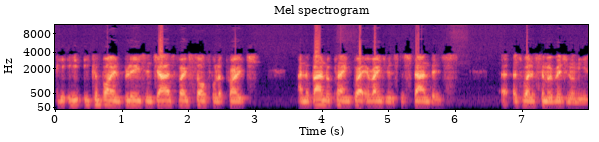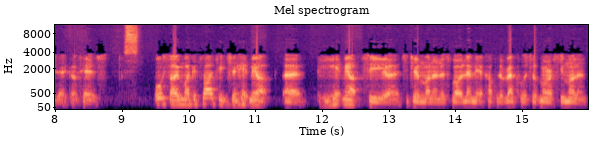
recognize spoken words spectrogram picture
He, he, he, combined blues and jazz, very soulful approach, and the band were playing great arrangements for standards, uh, as well as some original music of his. Also, my guitar teacher hit me up. Uh, he hit me up to uh, to Jim Mullen as well. Lent me a couple of records of Morrissey Mullen,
